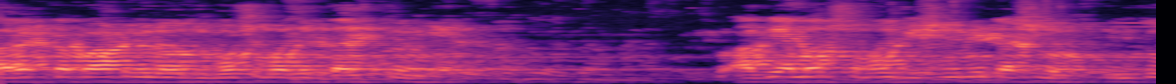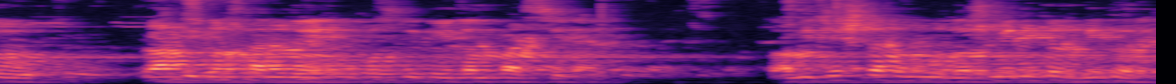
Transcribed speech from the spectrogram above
আর একটা পার্ট হইল যুব সমাজের দায়িত্ব নিয়ে। আগে আমার সময় বিশ মিনিট আসলো, কিন্তু ট্রাফিকের কারণে উপস্থিত হইতাম পারছি না। তো আমি চেষ্টা করব দশ মিনিটের ভিতরে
